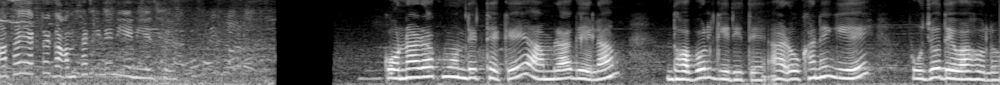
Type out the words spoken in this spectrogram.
মাথায় একটা গামছা কিনে নিয়ে নিয়েছে। কোনারক মন্দির থেকে আমরা গেলাম ধবলগিরিতে আর ওখানে গিয়ে পুজো দেওয়া হলো।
